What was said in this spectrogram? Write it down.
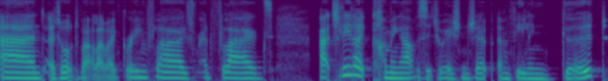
and I talked about like my green flags, red flags, actually like coming out of a situationship and feeling good.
